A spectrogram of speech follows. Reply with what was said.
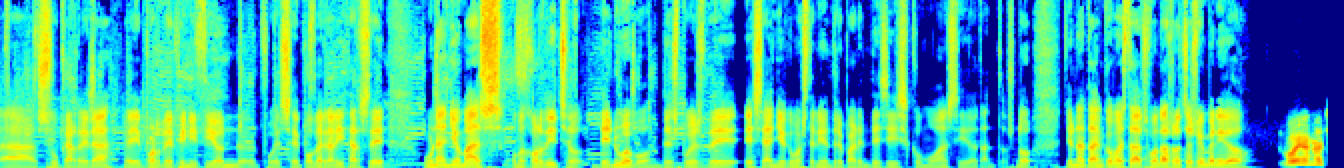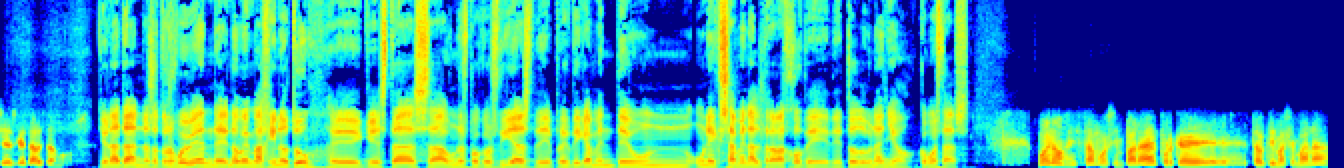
a su carrera, eh, por definición, pues poder realizarse un año más, o mejor dicho, de nuevo, después de ese año que hemos tenido entre paréntesis, como han sido tantos, ¿no? Jonathan, ¿cómo estás? Buenas noches, bienvenido. Buenas noches, ¿qué tal estamos? Jonathan, nosotros muy bien, eh, no me imagino tú, eh, que estás a unos pocos días de prácticamente un, un examen al trabajo de, de, todo un año. ¿Cómo estás? Bueno, estamos sin parar porque esta última semana,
